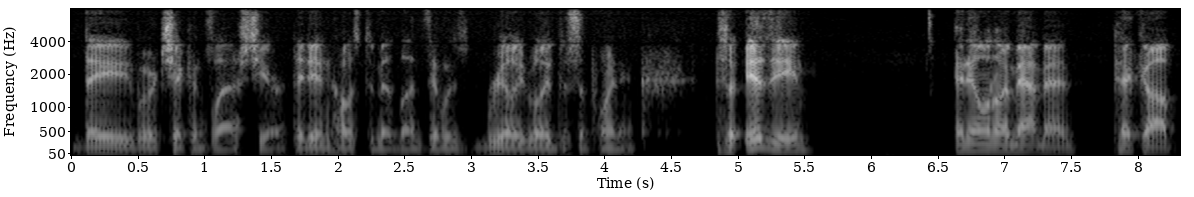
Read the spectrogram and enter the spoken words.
they were chickens last year. They didn't host the Midlands. It was really really disappointing. So Izzy and Illinois Matman pick up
